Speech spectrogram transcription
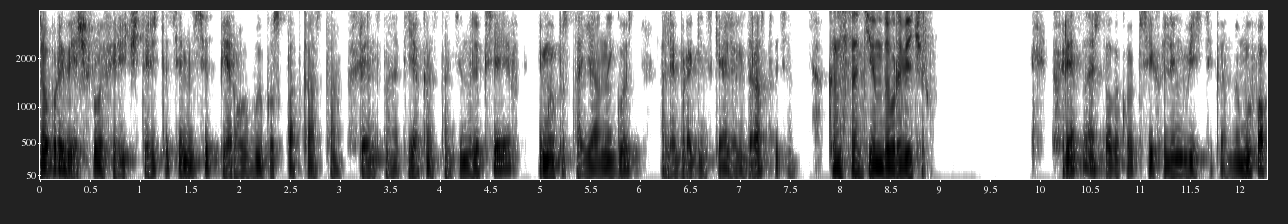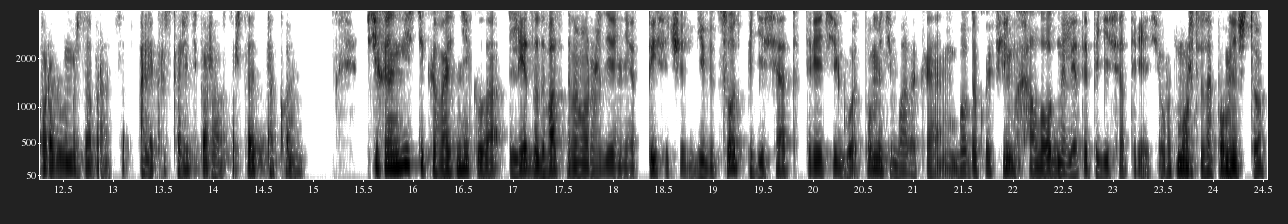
Добрый вечер, в эфире 471 выпуск подкаста «Хрен знает». Я Константин Алексеев и мой постоянный гость Олег Брагинский. Олег, здравствуйте. Константин, добрый вечер. Хрен знает, что такое психолингвистика, но мы попробуем разобраться. Олег, расскажите, пожалуйста, что это такое? Психолингвистика возникла лет за 20 до моего рождения, 1953 год. Помните, была такая, был такой фильм «Холодное лето 53». Вот можете запомнить, что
